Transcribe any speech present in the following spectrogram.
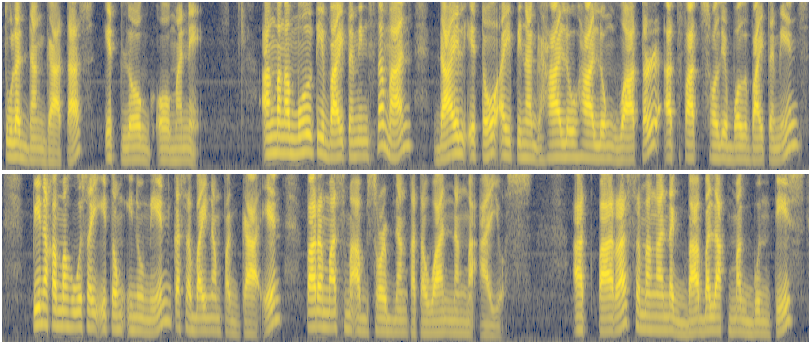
tulad ng gatas, itlog o mani. Ang mga multivitamins naman, dahil ito ay pinaghalo-halong water at fat-soluble vitamins, pinakamahusay itong inumin kasabay ng pagkain para mas maabsorb ng katawan ng maayos. At para sa mga nagbabalak magbuntis,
